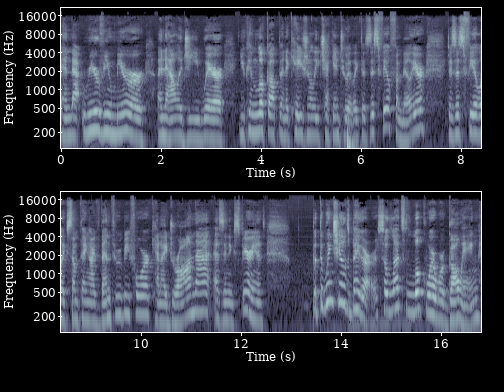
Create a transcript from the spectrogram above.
And that rear view mirror analogy where you can look up and occasionally check into it like, does this feel familiar? Does this feel like something I've been through before? Can I draw on that as an experience? But the windshield's bigger, so let's look where we're going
